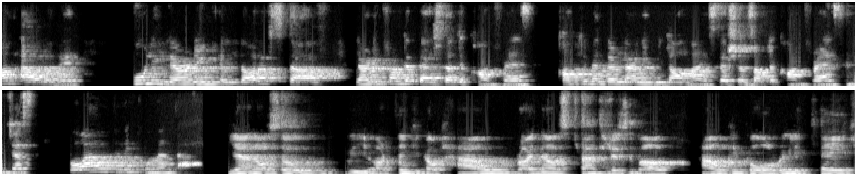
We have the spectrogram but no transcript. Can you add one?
come out of it fully learning a lot of stuff, learning from the best at the conference, complement their learning with online sessions of the conference, and just go out and implement that. Yeah, and also we are thinking of how right now strategies about how people really take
